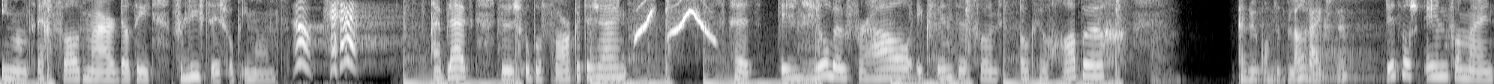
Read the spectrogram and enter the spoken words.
iemand echt valt, maar dat hij verliefd is op iemand. Hij blijkt dus op een varken te zijn. Het is een heel leuk verhaal. Ik vind het gewoon ook heel grappig. En nu komt het belangrijkste. Dit was een van mijn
